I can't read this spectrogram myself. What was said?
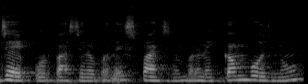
જયપુર પાસેનો પ્રદેશ પાંચ નંબર. અને કંબોજનું,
